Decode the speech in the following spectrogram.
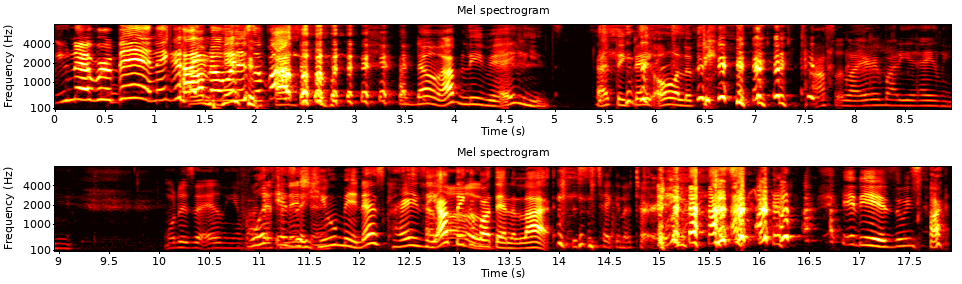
You never been, nigga. How I'm you know what it's about? I don't. I don't. I believe in aliens. I think they all up here. I feel like everybody an alien. What is an alien by What definition? is a human? That's crazy. Hello. I think about that a lot. This is taking a turn. it is. We sorry.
